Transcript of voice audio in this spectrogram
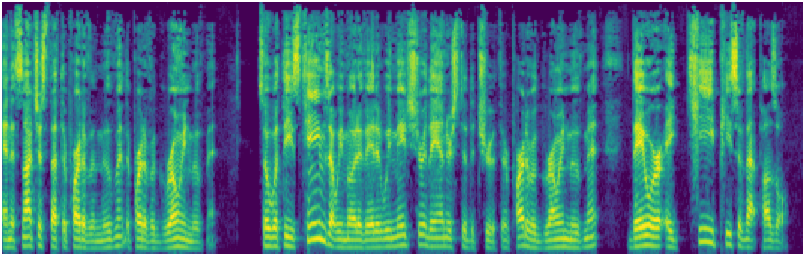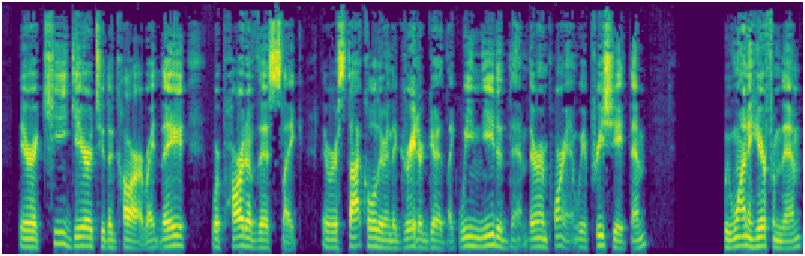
And it's not just that they're part of a movement, they're part of a growing movement. So with these teams that we motivated, we made sure they understood the truth. They're part of a growing movement. They were a key piece of that puzzle. They're a key gear to the car, right? They were part of this, like they were a stockholder in the greater good. Like we needed them. They're important. We appreciate them. We want to hear from them.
